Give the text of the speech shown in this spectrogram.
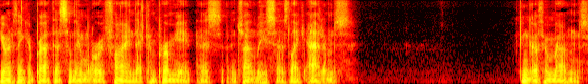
You want to think of breath as something more refined that can permeate, as Ajaan Lee says, like atoms can go through mountains.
